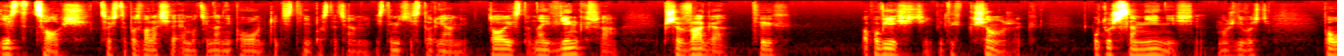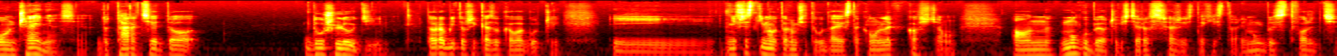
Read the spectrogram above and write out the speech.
Jest coś, coś, co pozwala się emocjonalnie połączyć z tymi postaciami i z tymi historiami. To jest największa przewaga tych opowieści i tych książek, utożsamienie się, możliwość połączenia się, dotarcie do dusz ludzi. To robi to Shikazu Kawaguchi. I nie wszystkim autorom się to udaje z taką lekkością. On mógłby oczywiście rozszerzyć tę historię, mógłby stworzyć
